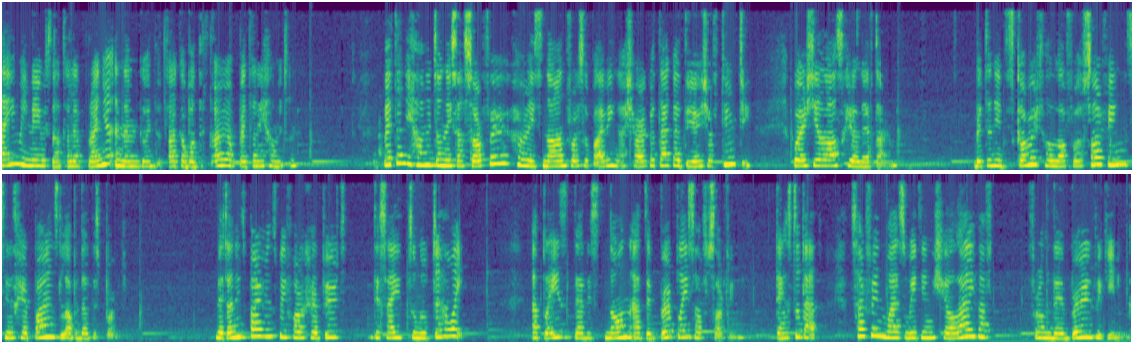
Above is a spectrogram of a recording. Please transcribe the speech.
Hi, my name is Natalia Praña and I'm going to talk about the story of Bethany Hamilton. Bethany Hamilton is a surfer who is known for surviving a shark attack at the age of 30, where she lost her left arm. Bethany discovered her love for surfing since her parents loved that sport. Bethany's parents, before her birth, decided to move to Hawaii, a place that is known as the birthplace of surfing. Thanks to that, surfing was within her life from the very beginning.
